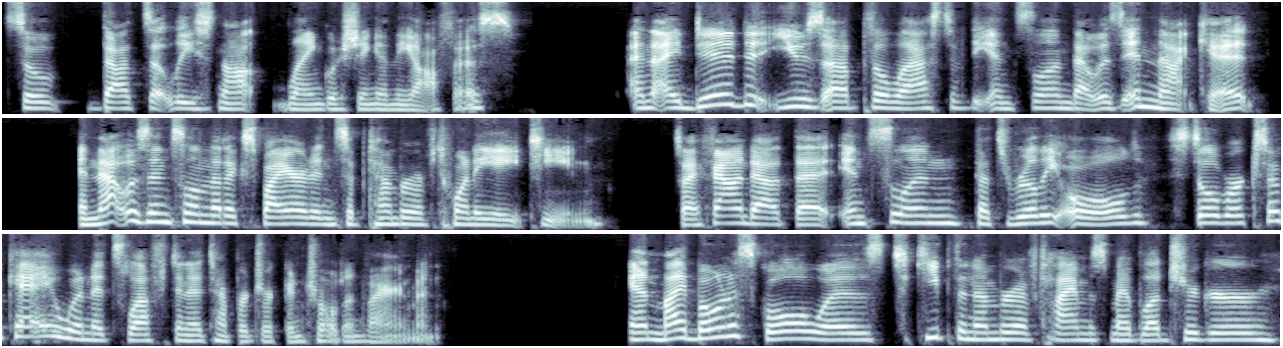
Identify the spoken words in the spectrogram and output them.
So that's at least not languishing in the office. And I did use up the last of the insulin that was in that kit. And that was insulin that expired in September of 2018. So I found out that insulin that's really old still works okay when it's left in a temperature controlled environment. And my bonus goal was to keep the number of times my blood sugar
